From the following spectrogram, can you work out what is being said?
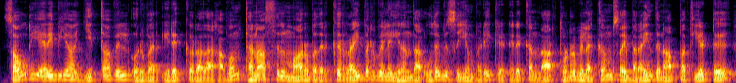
சவுதி அரேபியா கீதாவில் ஒருவர் இருக்கிறதாகவும் தனாஸில் மாறுவதற்கு ரைபர் வேலை இருந்தால் உதவி செய்யும்படி கேட்டிருக்கின்றார். தொடர்பிலக்கம் சைபர் ஐந்து நாற்பத்தி எட்டு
